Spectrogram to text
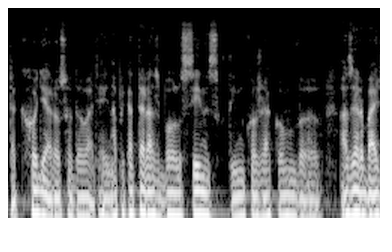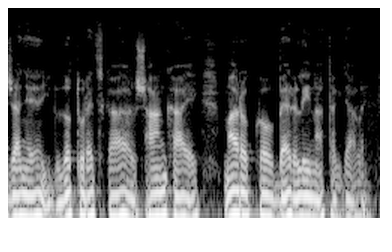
tak chodia rozhodovať. Hej. Napríklad teraz bol syn s tým kožakom v Azerbajdžane, idú do Turecka, Šankaj, Maroko, Berlín a tak ďalej.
